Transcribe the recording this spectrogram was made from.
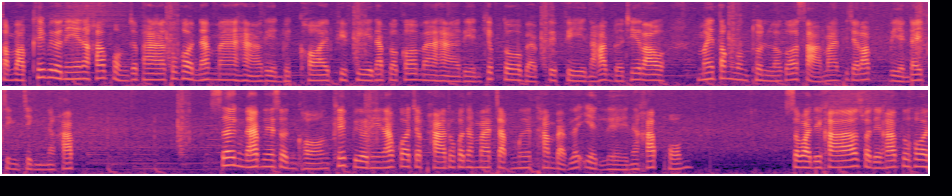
สำหรับคลิปวิดีโอนี้นะครับผมจะพาทุกคนนะมาหาเหรียญบิตคอยฟรีๆนะครับแล้วก็มาหาเหรียญคริปโตแบบฟรีๆนะครับโดยที่เราไม่ต้องลงทุนแล้วก็สามารถที่จะรับเหรียญได้จริง ๆ นะครับ ซึ่งนะครับในส่วนของคลิปวิดีโอนี้นะครับก็จะพาทุกคนมาจับมือทำแบบละเอียดเลยนะครับผม สวัสดีครับ สวัสดีครับทุกคน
